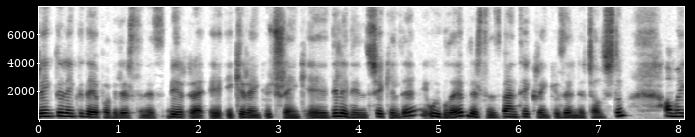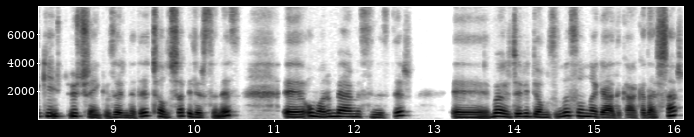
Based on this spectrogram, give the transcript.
renkli renkli de yapabilirsiniz. Bir, e, iki renk, üç renk e, dilediğiniz şekilde uygulayabilirsiniz. Ben tek renk üzerinde çalıştım ama iki, üç renk üzerinde de çalışabilirsiniz. E, umarım beğenmişsinizdir. E, böylece videomuzun da sonuna geldik arkadaşlar.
